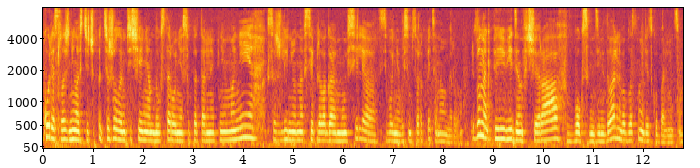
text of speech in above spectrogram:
Корь осложнилась тяжелым течением двухсторонней субтотальной пневмонии. К сожалению, на все прилагаемые усилия сегодня в 8.45 она умерла. Ребенок переведен вчера в бокс в индивидуальную в областную детскую больницу.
